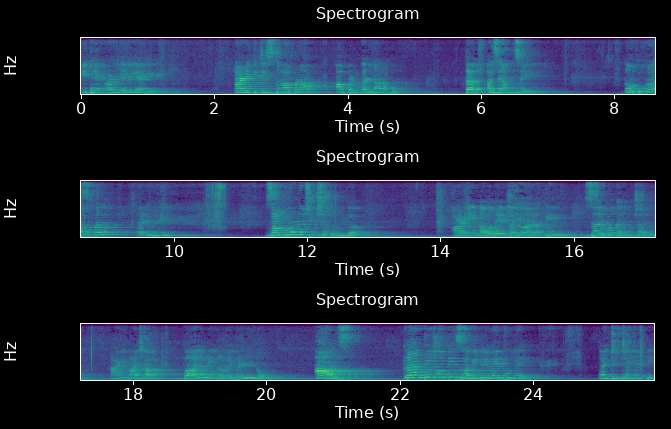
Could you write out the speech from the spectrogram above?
इथे आणलेली आहे. आणि तिची स्थापना आपण करणार आहोत. तर असे आमचे कौतुकास्पद ॲल्युमिनी संपूर्ण शिक्षकवृंद आणि नवोदय परिवारातील सर्व कर्मचारी आणि माझ्या बालमित्र मैत्रिणींनो आज क्रांतीज्योती सावित्रीबाई फुले यांची जयंती.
